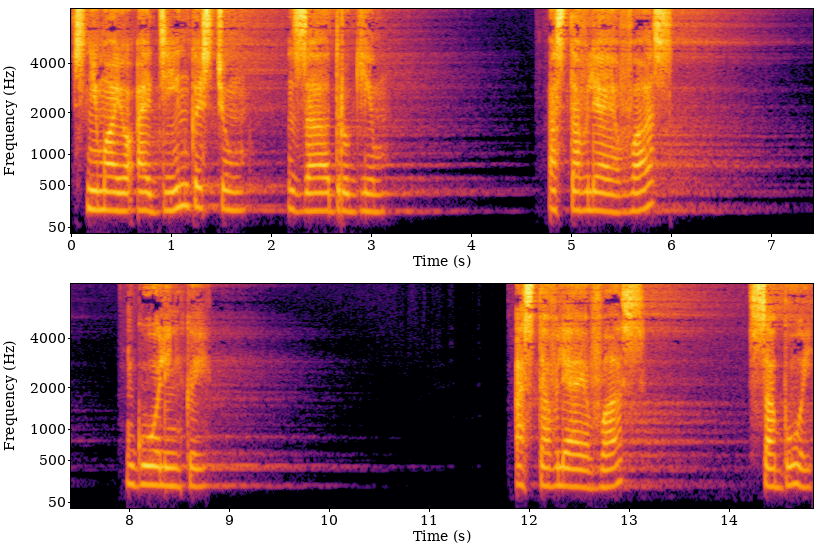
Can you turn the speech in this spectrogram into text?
Снимаю один костюм за другим, оставляя вас голенькой, оставляя вас собой.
